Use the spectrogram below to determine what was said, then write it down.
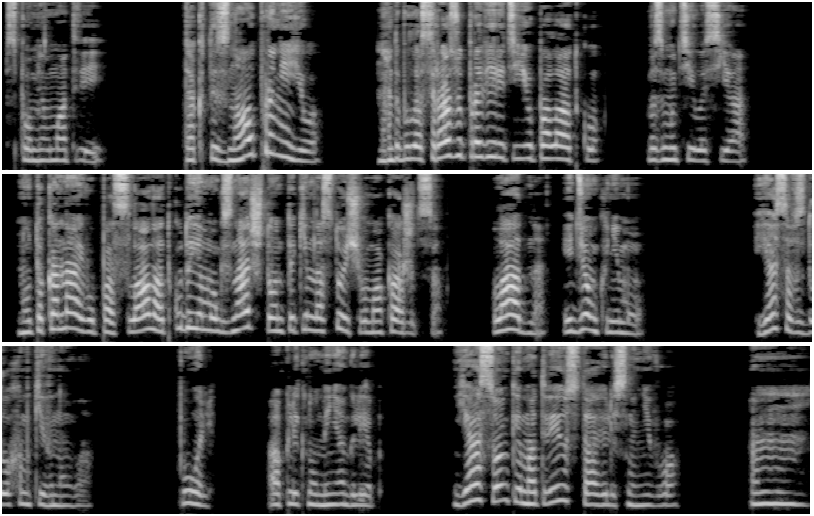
вспомнил Матвей. Так ты знал про нее? Надо было сразу проверить ее палатку, возмутилась я. Ну так она его послала. Откуда я мог знать, что он таким настойчивым окажется? Ладно, идем к нему. Я со вздохом кивнула. Поль, окликнул меня Глеб. Я, Сонька и Матвей уставились на него. М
